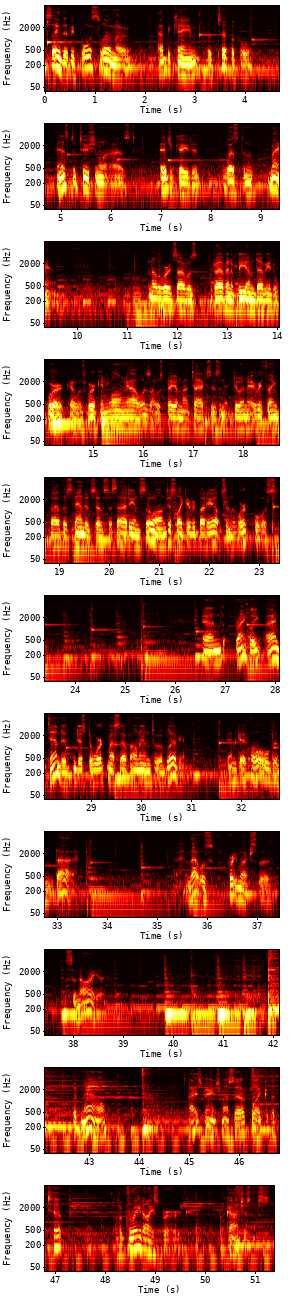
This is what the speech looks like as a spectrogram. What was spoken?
I'd say that before slow-mo, I became the typical institutionalized, educated Western man. In other words, I was driving a BMW to work. I was working long hours. I was paying my taxes and doing everything by the standards of society and so on, just like everybody else in the workforce. And frankly, I intended just to work myself on into oblivion and get old and die. And that was pretty much the scenario. But now, I experience myself like the tip of a great iceberg of consciousness.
